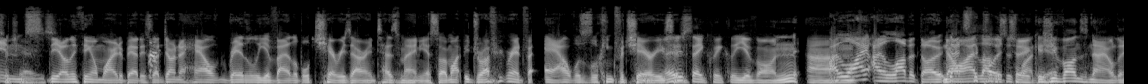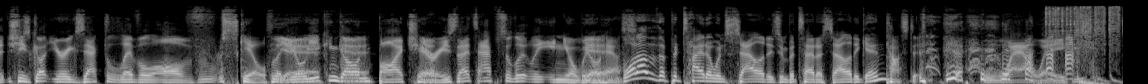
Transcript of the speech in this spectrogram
of and cherries. the only thing I'm worried about is I don't know how readily available cherries are in Tasmania. So I might be driving around for hours looking for cherries. Let me and- just say quickly, Yvonne. Um, I like, I love it though. No, That's I the love it closest too one, because yeah. Yvonne's nailed it. She's got your exact level of skill that Yeah, you're, you can go yeah. and buy cherries. That's absolutely in your Yeah. wheelhouse. What other the potato and salad is in potato salad again? custard? Wowee.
